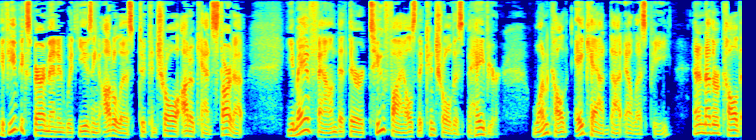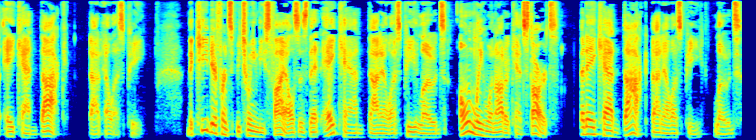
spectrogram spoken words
If you've experimented with using Autolisp to control AutoCAD startup, you may have found that there are two files that control this behavior, one called acad.lsp and another called acaddoc.lsp. The key difference between these files is that acad.lsp loads only when AutoCAD starts, but acaddoc.lsp loads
